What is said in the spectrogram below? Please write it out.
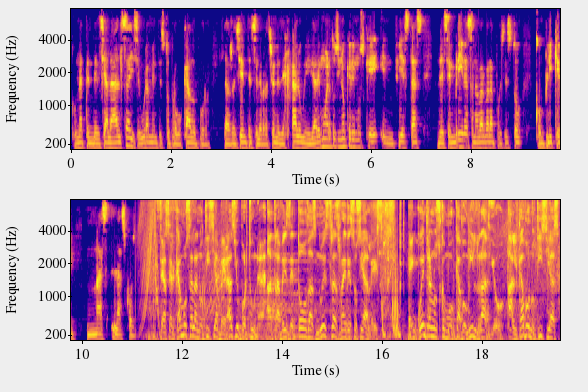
con una tendencia a la alza y seguramente esto provocado por las recientes celebraciones de Halloween y Día de Muertos y no queremos que en fiestas decembrinas Ana Bárbara pues esto complique más las cosas. Te acercamos a la noticia veraz y oportuna a través de todas nuestras redes sociales. Encuéntranos como Cabo Mil Radio, Al Cabo Noticias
